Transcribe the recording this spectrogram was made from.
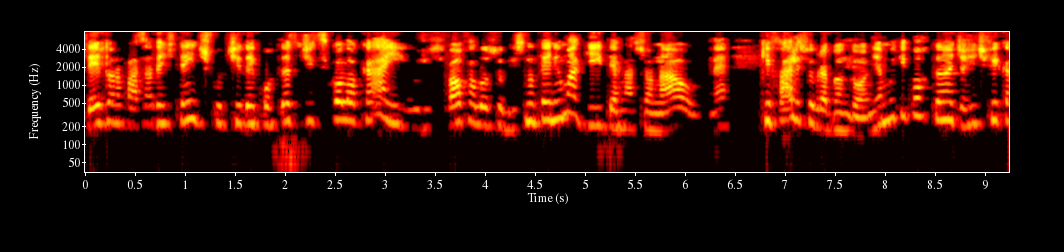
Desde o ano passado, a gente tem discutido a importância de se colocar aí. O Justival falou sobre isso. Não tem nenhuma guia internacional né, que fale sobre abandono. E é muito importante. A gente fica.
